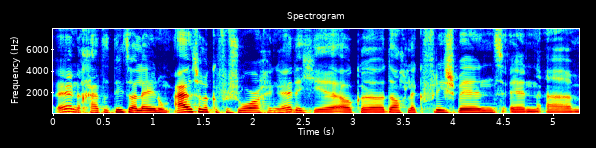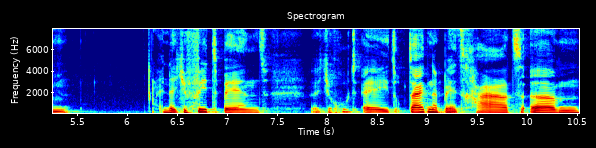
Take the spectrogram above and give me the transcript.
en dan gaat het niet alleen om uiterlijke verzorging, hè, dat je elke dag lekker fris bent en, um, en dat je fit bent, dat je goed eet, op tijd naar bed gaat. Um,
